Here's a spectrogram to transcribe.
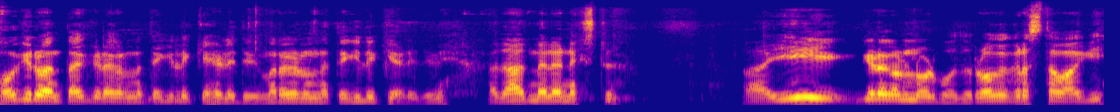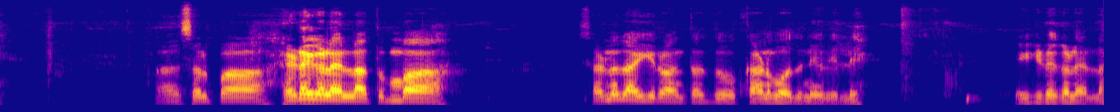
ಹೋಗಿರುವಂಥ ಗಿಡಗಳನ್ನು ತೆಗಿಲಿಕ್ಕೆ ಹೇಳಿದ್ದೀವಿ ಮರಗಳನ್ನು ತೆಗಿಲಿಕ್ಕೆ ಹೇಳಿದ್ದೀವಿ ಅದಾದಮೇಲೆ ನೆಕ್ಸ್ಟ್ ಈ ಗಿಡಗಳನ್ನ ನೋಡ್ಬೋದು. ರೋಗಗ್ರಸ್ತವಾಗಿ ಸ್ವಲ್ಪ ಹೆಡೆಗಳೆಲ್ಲ ತುಂಬ ಸಣ್ಣದಾಗಿರುವಂಥದ್ದು ಕಾಣ್ಬೋದು ನೀವು ಇಲ್ಲಿ ಈ ಗಿಡಗಳೆಲ್ಲ.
